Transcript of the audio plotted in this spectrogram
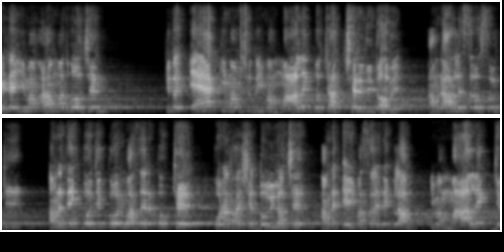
এটা ইমাম আহমদ বলছেন, কিন্তু এক ইমাম শুধু ইমাম মালিক বলছে, হাত ছেড়ে দিতে হবে। আমরা আহলে রসুল কি? আমরা দেখব যে কোন মাসের পক্ষে কোরআন হয় সে দলিল আছে। আমরা এই মাসালে দেখলাম, ইমাম মালিক যে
